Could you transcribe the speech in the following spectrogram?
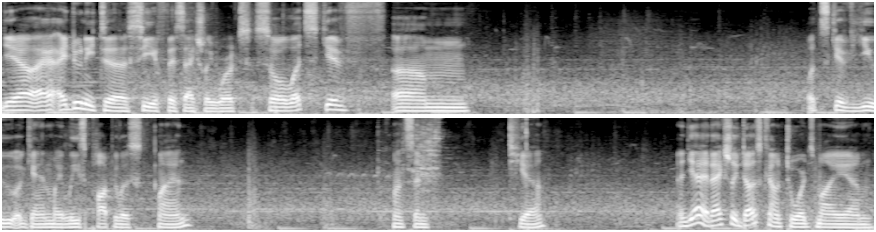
Yeah, I, I do need to see if this actually works. So let's give, um... Let's give you, again, my least populous clan. Constantia. And yeah, it actually does count towards my, um,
